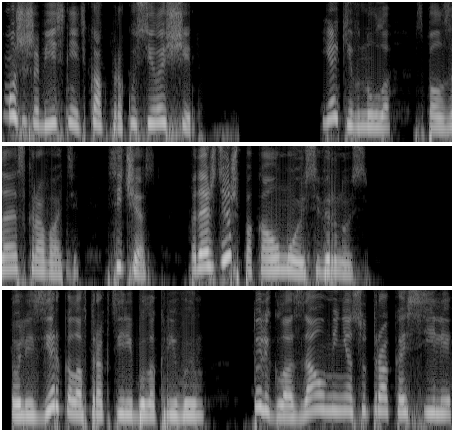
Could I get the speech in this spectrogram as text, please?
можешь объяснить, как прокусила щит? Я кивнула, сползая с кровати. Сейчас. Подождешь, пока умоюсь и вернусь?» То ли зеркало в трактире было кривым, то ли глаза у меня с утра косили,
